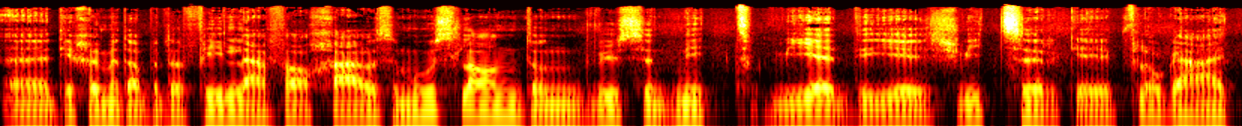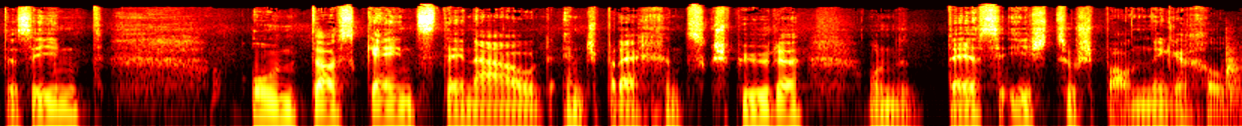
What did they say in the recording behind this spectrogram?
Äh, die kommen aber vielfach aus dem Ausland und wissen nicht, wie die Schweizer Gepflogenheiten sind. Und das geben sie dann auch entsprechend zu spüren. Und das ist zu Spannungen gekommen.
